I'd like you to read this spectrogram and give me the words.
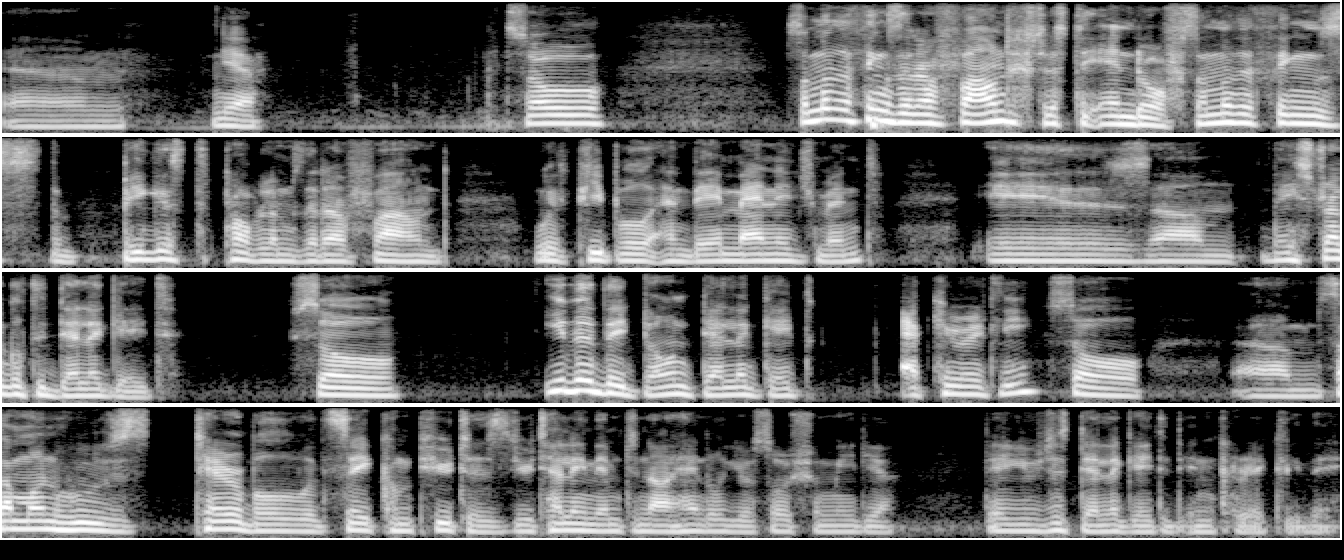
Um, yeah. So some of the things that I've found, just to end off, some of the things, the biggest problems that I've found with people and their management is um, they struggle to delegate. So either they don't delegate accurately. So um, someone who's terrible with say computers, you're telling them to now handle your social media. There you've just delegated incorrectly there.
